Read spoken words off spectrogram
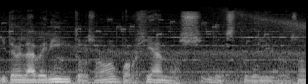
y de laberintos, ¿no? Borgianos de, este, de libros, ¿no?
